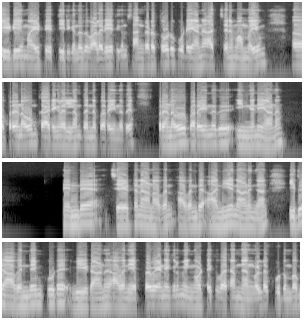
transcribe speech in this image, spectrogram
വീഡിയോയുമായിട്ട് എത്തിയിരിക്കുന്നത്. വളരെയധികം സങ്കടത്തോടു കൂടെയാണ് അച്ഛനും അമ്മയും പ്രണവും കാര്യങ്ങളെല്ലാം തന്നെ പറയുന്നത്. പ്രണവ് പറയുന്നത് ഇങ്ങനെയാണ്. എന്റെ ചേട്ടനാണ് അവൻ. അവന്റെ അനിയനാണ് ഞാൻ. ഇത് അവന്റെയും കൂടെ വീടാണ്. അവൻ എപ്പോൾ വേണമെങ്കിലും ഇങ്ങോട്ടേക്ക് വരാം. ഞങ്ങളുടെ കുടുംബം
